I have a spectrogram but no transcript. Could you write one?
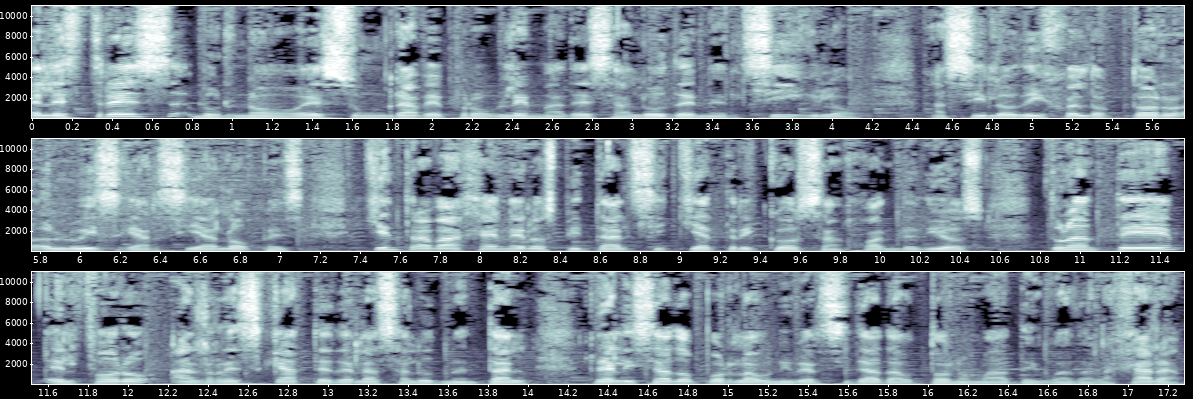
El estrés Burnout es un grave problema de salud en el siglo, así lo dijo el doctor Luis García López, quien trabaja en el Hospital Psiquiátrico San Juan de Dios durante el foro Al Rescate de la Salud Mental realizado por la Universidad Autónoma de Guadalajara.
